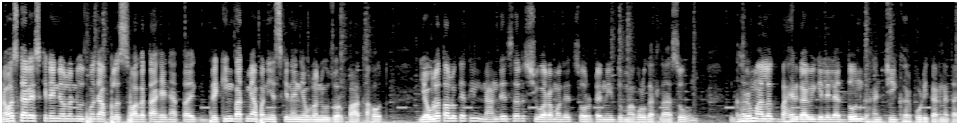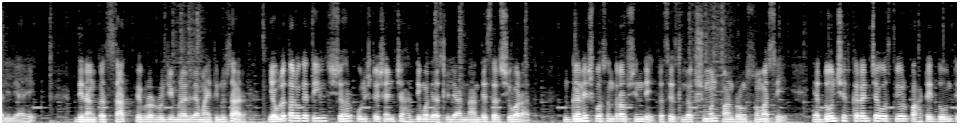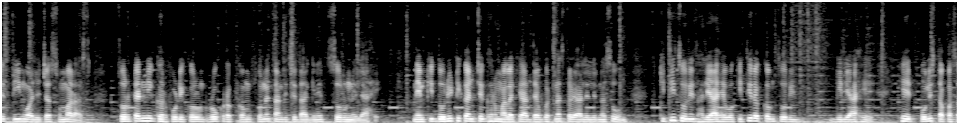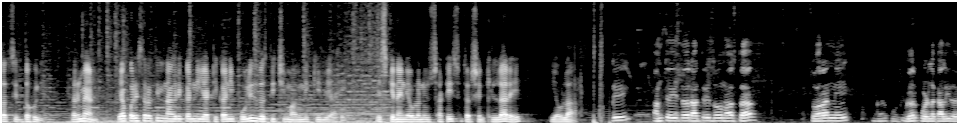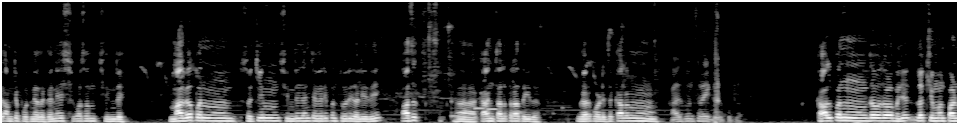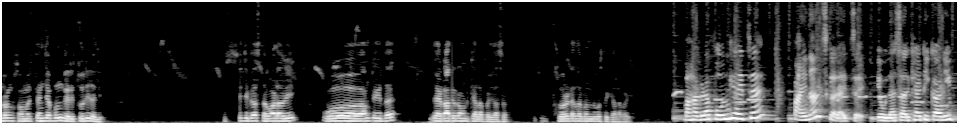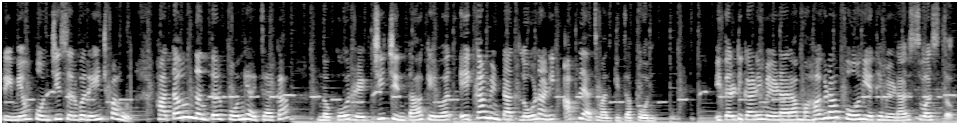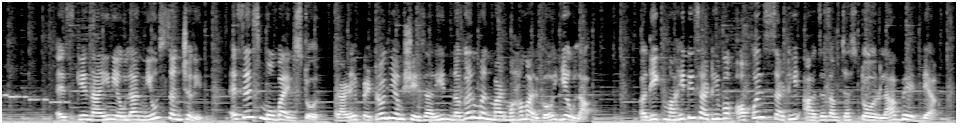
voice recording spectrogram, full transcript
नमस्कार S K nine Yeola न्यूजमध्ये आपलं स्वागत आहे. आणि आता एक ब्रेकिंग बातमी आपण एस के नाईन येवला न्यूजवर पाहत आहोत. येवला तालुक्यातील नांदेसर शिवारामध्ये चोरट्यांनी धुमाकूळ घातला असून घरमालक बाहेरगावी गेलेल्या दोन घरांची घरफोडी करण्यात आलेली आहे. दिनांक सात फेब्रुवारी रोजी मिळालेल्या माहितीनुसार येवला तालुक्यातील शहर पोलीस स्टेशनच्या हद्दीमध्ये असलेल्या नांदेसर शिवारात गणेश वसंतराव शिंदे तसेच लक्ष्मण पांडुरंग सोमासे या दोन शेतकऱ्यांच्या वस्तीवर पहाटे दोन ते तीन वाजेच्या सुमारास चोरट्यांनी घरफोडी करून रोख रक्कम सोने चांदीचे दागिने चोरून नेले आहे. नेमकी दोन्ही ठिकाणचे घरमालक हे अद्याप घटनास्थळी आलेले नसून किती चोरी झाली आहे व किती रक्कम चोरी गेली आहे हे पोलीस तपासात सिद्ध होईल. दरम्यान या परिसरातील नागरिकांनी या ठिकाणी पोलीस गस्तीची मागणी केली आहे. एस के नाईन येवला न्यूजसाठी सुदर्शन खिल्लारे येवला. आमच्या इथं रात्री दोन वाजता चोरांनी घर घर फोडलं. काल इथं आमच्या पुतण्याचं. गणेश वसंत शिंदे. मागं पण सचिन शिंदे यांच्या घरी पण चोरी झाली होती. असंच हां काम चालत राहतं इथं. घर फोडायचं. कारण काल दोन सर एक घर फुटलं. काल पण जवळजवळ म्हणजे लक्ष्मण पांडुरंग समाज त्यांच्या पण घरी चोरी झाली. त्याची गस्त वाढावी व आमच्या इथं एक रात्री राऊंड केला पाहिजे असं. चोरट्याचा बंदोबस्त केला पाहिजे. महागडा फोन घ्यायचा आहे फायनान्स करायचंय. येवल्यासारख्या ठिकाणी प्रीमियम फोनची सर्व रेंज पाहून हाताळून नंतर फोन घ्यायचा आहे का? नको रेटची चिंता केवळ एका मिनिटात लोन आणि आपल्याच मालकीचा फोन इतर ठिकाणी मिळणारा महागडा फोन येथे मिळणार स्वस्त. S K nine Yeola news संचलित. S S mobile store Rane petroleum शेजारी नगर मनमाड महामार्ग येवला. अधिक माहितीसाठी व ऑफर्ससाठी आजच आमच्या स्टोअरला भेट द्या.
